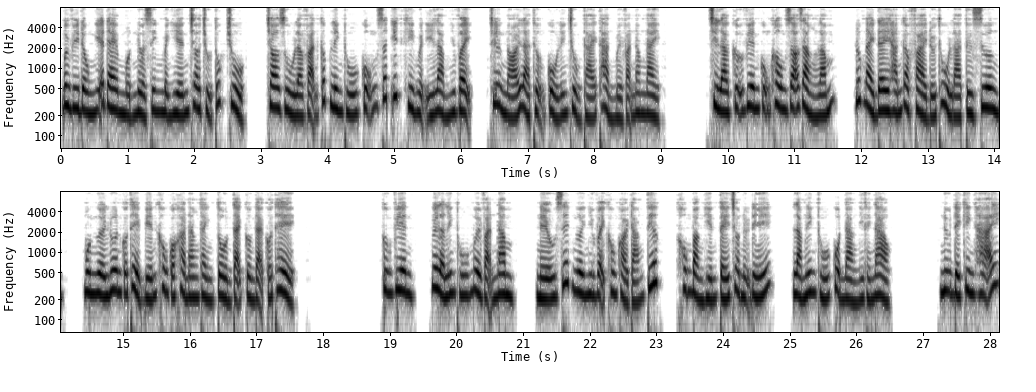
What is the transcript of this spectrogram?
bởi vì đồng nghĩa đem một nửa sinh mệnh hiến cho chủ túc chủ, cho dù là vạn cấp linh thú cũng rất ít khi nguyện ý làm như vậy, chứ đừng nói là thượng cổ linh chủng thái thản 10 vạn năm này. Chỉ là cự viên cũng không rõ ràng lắm, lúc này đây hắn gặp phải đối thủ là Từ Dương, một người luôn có thể biến không có khả năng thành tồn tại cường đại có thể. Cương viên, ngươi là linh thú 10 vạn năm, nếu giết ngươi như vậy không khỏi đáng tiếc, không bằng hiến tế cho nữ đế, làm linh thú của nàng như thế nào. Nữ đế kinh hãi,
